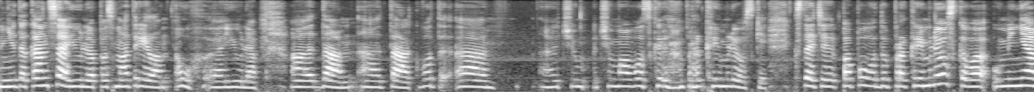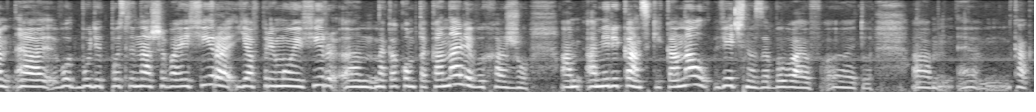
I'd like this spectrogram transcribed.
не до конца Юля посмотрела. Ух, э, Юля. А, да, а, так, вот а, чум, чумовоз про Кремлевский. Кстати, по поводу про Кремлевского, у меня а, вот будет после нашего эфира, я в прямой эфир а, на каком-то канале выхожу, ам- американский канал, вечно забываю э, эту, а, э, как,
